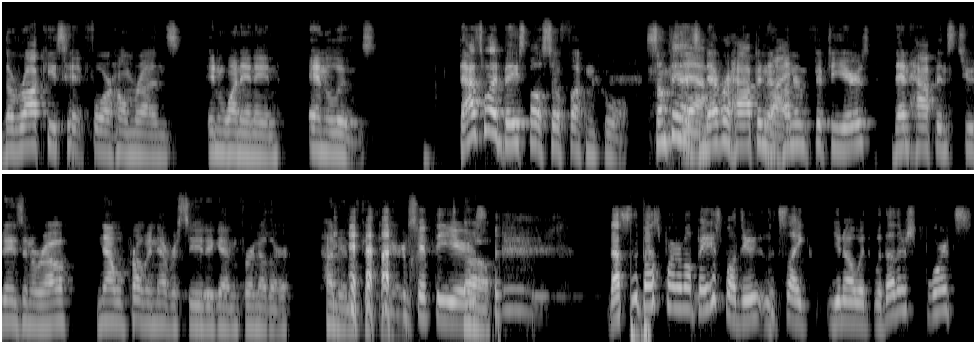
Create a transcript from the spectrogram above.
the Rockies hit four home runs in one inning and lose. That's why baseball is so fucking cool. Something that's Yeah. never happened in Right. 150 years, then happens two days in a row. Now we'll probably never see it again for another 150 years. 50 years. So- That's the best part about baseball, dude. It's like, you know, with, with other sports,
